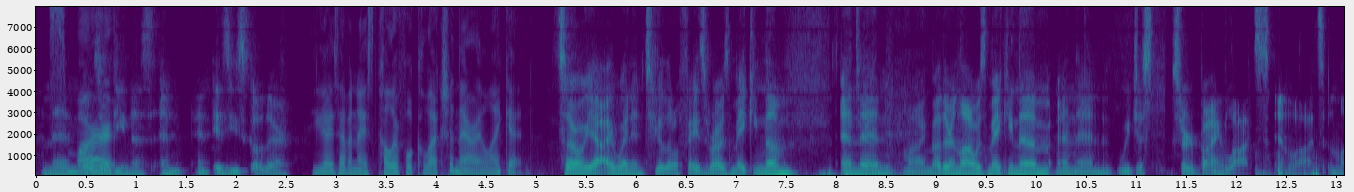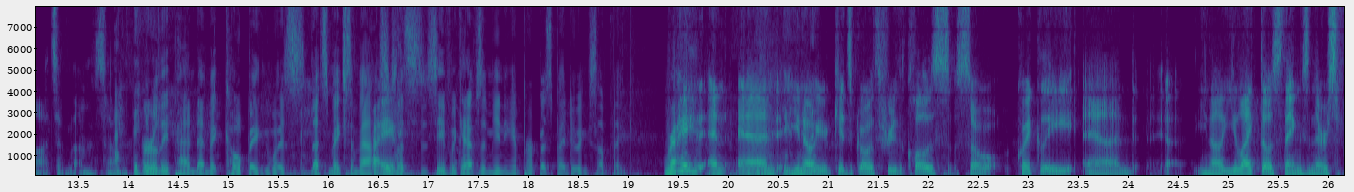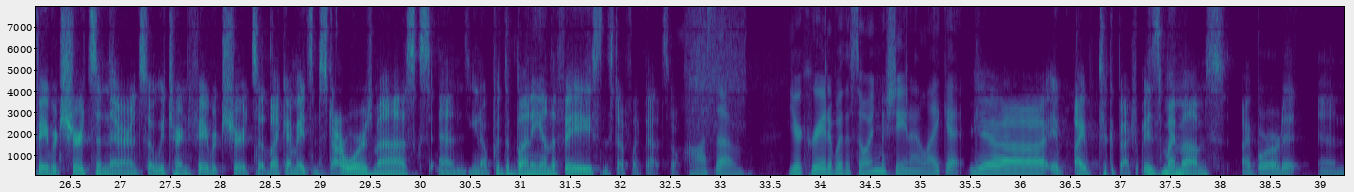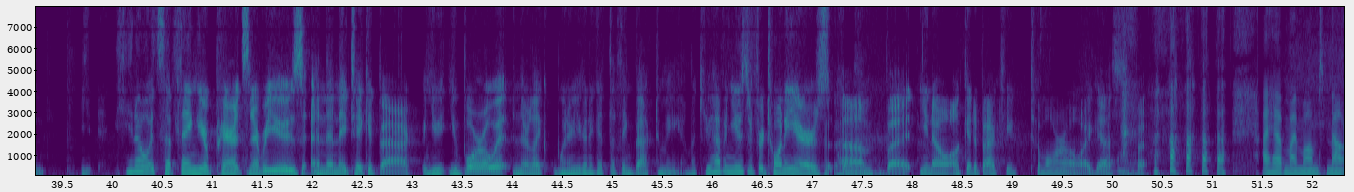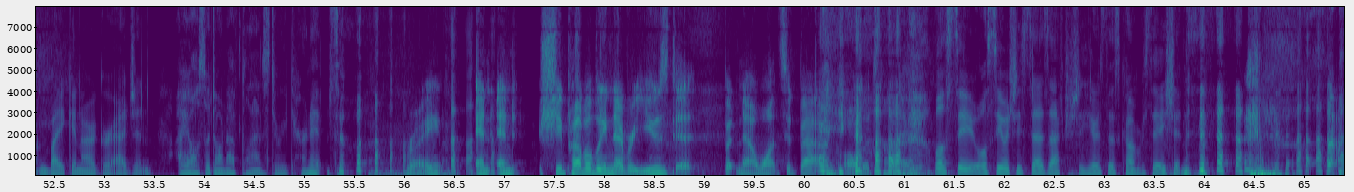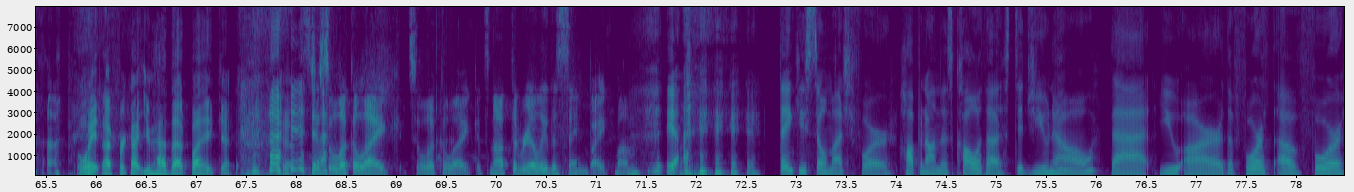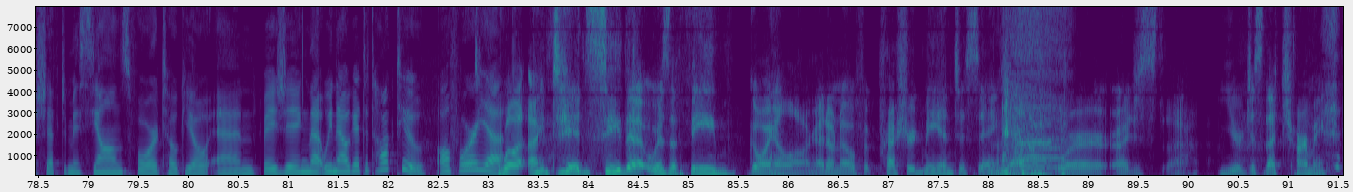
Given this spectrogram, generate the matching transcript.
and then those are Smart. Dina's, and and Izzy's go there. You guys have a nice, colorful collection there. I like it. So yeah, I went into a little phase where I was making them, and then my mother-in-law was making them, and mm. then we just started buying lots and lots and lots of them. So Early pandemic coping was let's make some masks. Right. Let's see if we can have some meaning and purpose by doing something. right, and and you know your kids grow through the clothes so quickly, and Uh, you know you like those things, and there's favorite shirts in there, and so we turned favorite shirts. at, Like I made some Star Wars masks, and you know put the bunny on the face and stuff like that. So Awesome. You're creative with a sewing machine. I like it. Yeah, it, I took it back. It's my mom's. I borrowed it, and you know, it's that thing your parents never use, and then they take it back. You you borrow it, and they're like, "When are you going to get the thing back to me?" I'm like, "You haven't used it for 20 years, um, but you know, I'll get it back to you tomorrow, I guess." But I have my mom's mountain bike in our garage, and I also don't have plans to return it. So right, and and she probably never used it, but now wants it back all the time. we'll see. We'll see what she says after she hears this conversation. Wait, I forgot you had that bike. Yeah. It's just a look-alike. It's a look-alike. It's not the really the same bike, Mom. yeah. Thank you so much for hopping on this call with us. Did you know that you are the fourth of four chef de missions for Tokyo and Beijing that we now get to talk to? All four of you. Well, I did see that was a theme going along. I don't know if it pressured me into saying yes or I just, uh, you're just that charming.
